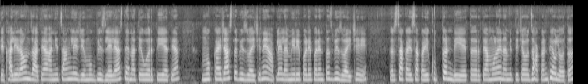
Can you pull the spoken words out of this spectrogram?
ते खाली राहून जात्या आणि चांगले जे मूग भिजलेले असते ना ते वरती येत्या. मूग काय जास्त भिजवायचे नाही आपल्याला मिरी पडेपर्यंतच भिजवायचे. तर सकाळी सकाळी खूप थंडी आहे तर त्यामुळे ना मी त्याच्यावर झाकण ठेवलं होतं.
